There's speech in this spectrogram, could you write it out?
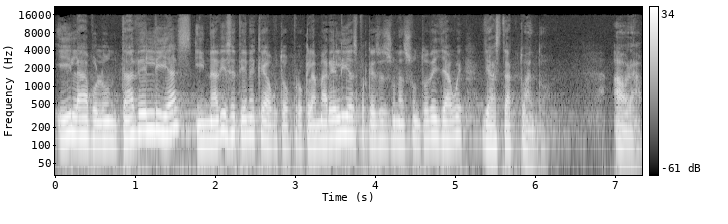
Y la voluntad de Elías, y nadie se tiene que autoproclamar Elías porque eso es un asunto de Yahweh, ya está actuando. Ahora,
